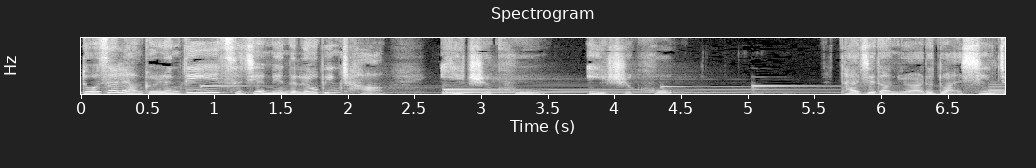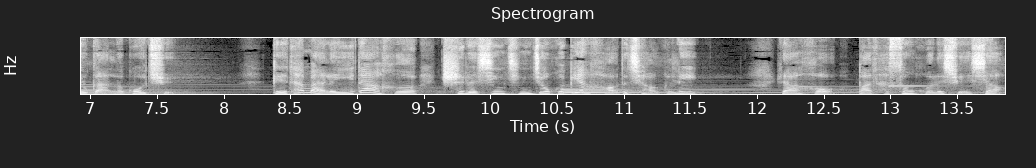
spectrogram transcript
躲在两个人第一次见面的溜冰场，一直哭，一直哭。”他接到女儿的短信，就赶了过去，给她买了一大盒吃了心情就会变好的巧克力，然后把她送回了学校，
